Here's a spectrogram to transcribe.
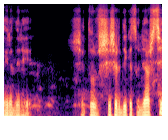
ধীরে ধীরে সেতুর শেষের দিকে চলে আসছি।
